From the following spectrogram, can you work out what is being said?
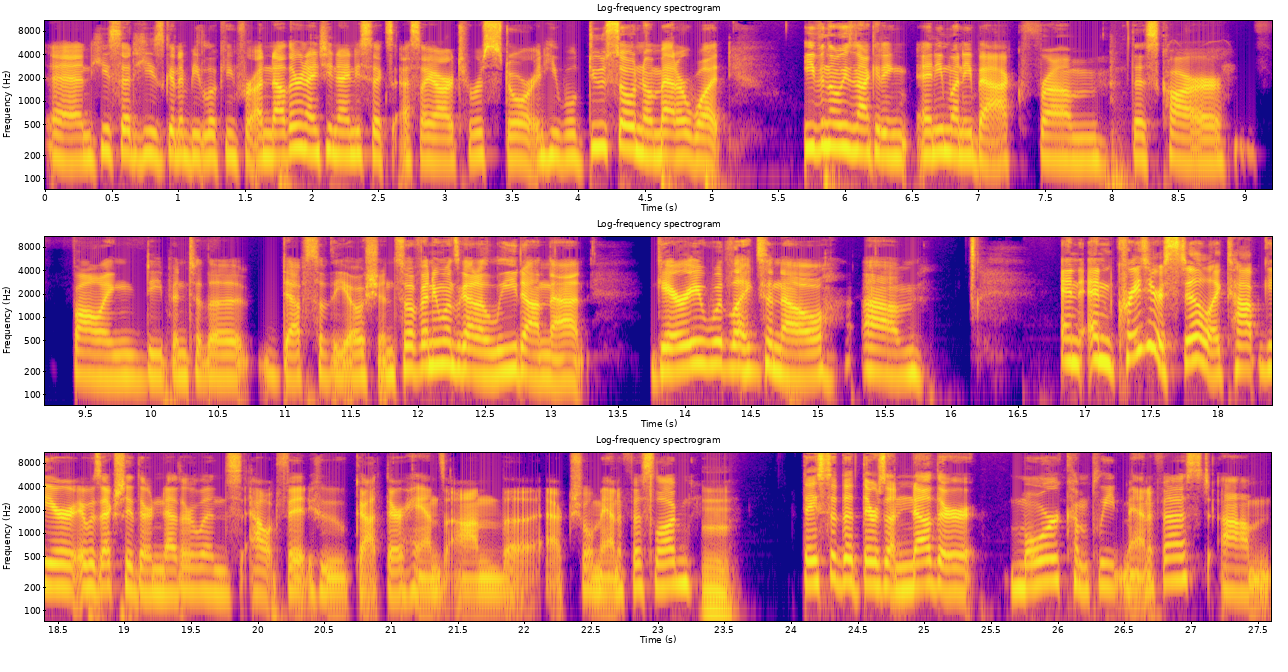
and he said he's going to be looking for another 1996 SIR to restore, and he will do so no matter what, even though he's not getting any money back from this car falling deep into the depths of the ocean. So if anyone's got a lead on that, Gary would like to know. Um, and and crazier still, like Top Gear, it was actually their Netherlands outfit who got their hands on the actual manifest log. Mm. They said that there's another more complete manifest um,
